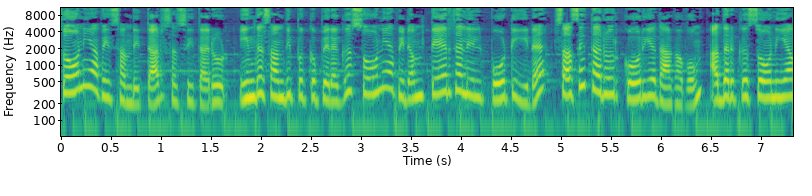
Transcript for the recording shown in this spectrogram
சோனியாவை சந்தித்தார் சசி தரூர். இந்த சந்திப்புக்கு பிறகு சோனியாவிடம் தேர்தலில் போட்டியிட சசி தரூர் கோரியதாகவும் அதற்கு சோனியா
